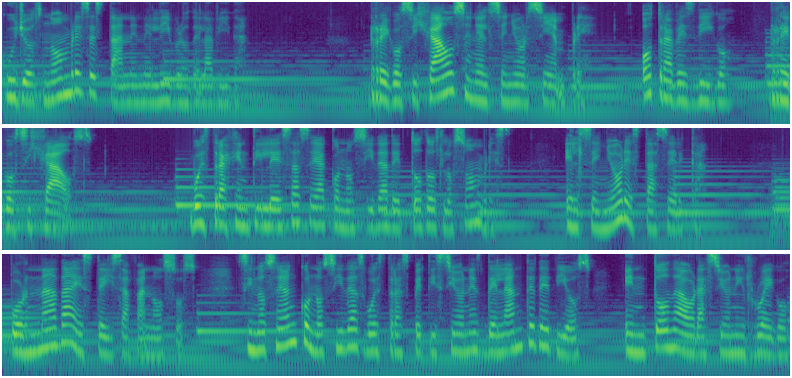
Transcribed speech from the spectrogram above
cuyos nombres están en el libro de la vida. Regocijaos en el Señor siempre. Otra vez digo, regocijaos. Vuestra gentileza sea conocida de todos los hombres. El Señor está cerca. Por nada estéis afanosos, sino sean conocidas vuestras peticiones delante de Dios en toda oración y ruego,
